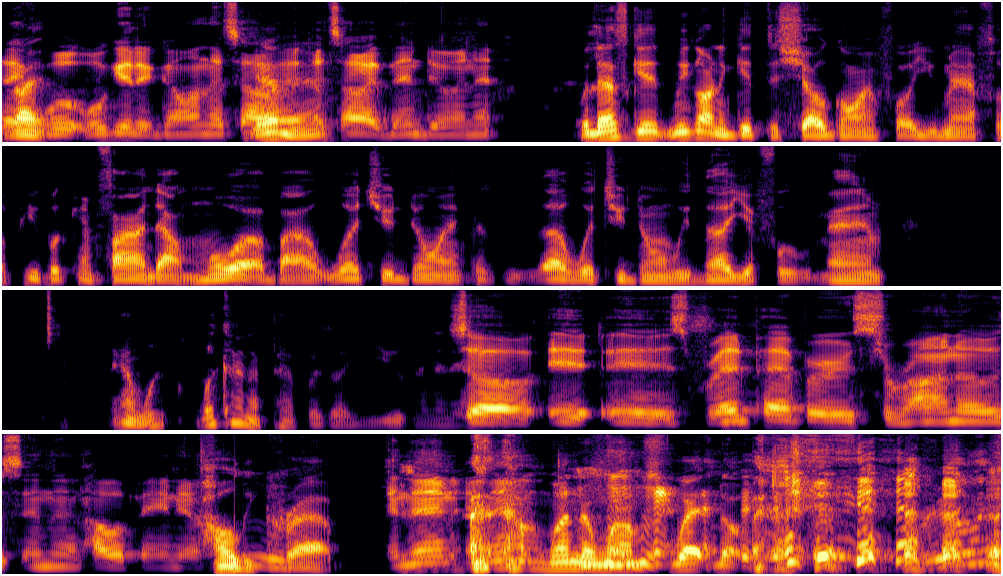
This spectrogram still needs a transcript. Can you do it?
Like, Right. we'll, we'll get it going. That's how Yeah, I, man. that's how I've been doing it. Well, let's get. We're gonna get the show going for you, man. So people can find out more about what you're doing because we love what you're doing. We love your food, man. Damn, what what kind of peppers are you using? In it? So it is red peppers, serranos, and then jalapeno. holy Mm. crap! And then, and then I'm wondering why I'm sweating. Really?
